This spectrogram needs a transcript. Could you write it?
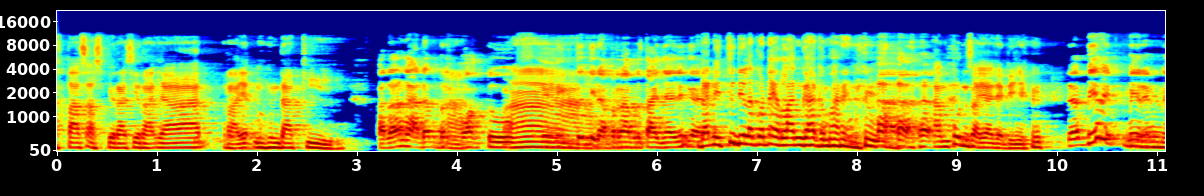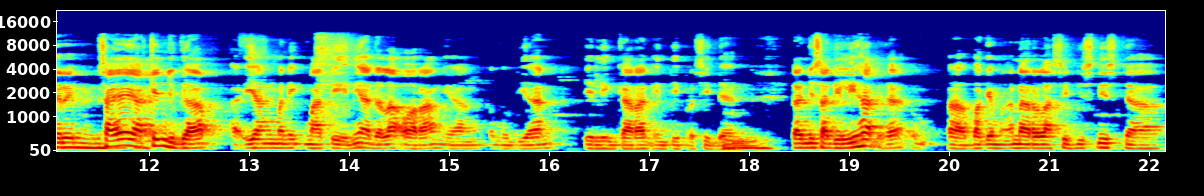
Atas aspirasi rakyat Rakyat menghendaki Padahal nggak ada ber- nah, waktu ah, itu tidak pernah bertanya juga. Dan itu dilakukan Erlangga kemarin. Ampun saya jadinya. Dan mirip, mirip, hmm. mirip. Saya yakin juga eh, yang menikmati ini adalah orang yang kemudian di lingkaran inti presiden hmm. dan bisa dilihat ya eh, bagaimana relasi bisnisnya,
